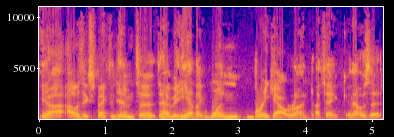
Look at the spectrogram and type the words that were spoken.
you know, I, I was expecting him to, to have it. He had like one breakout run, I think, and that was it.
